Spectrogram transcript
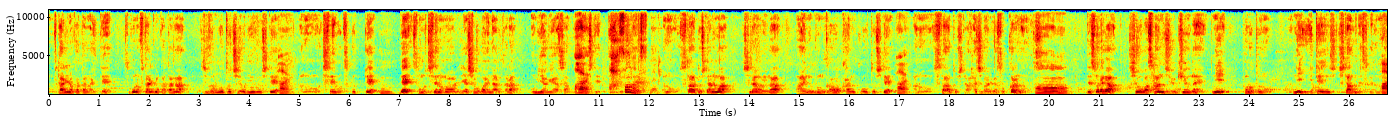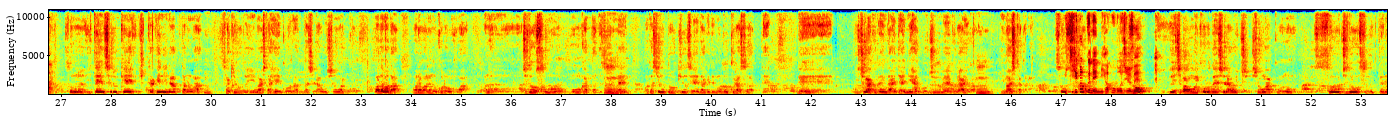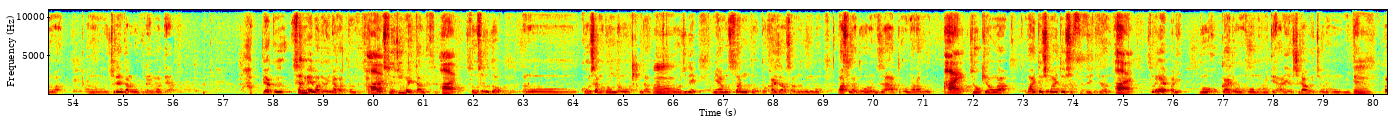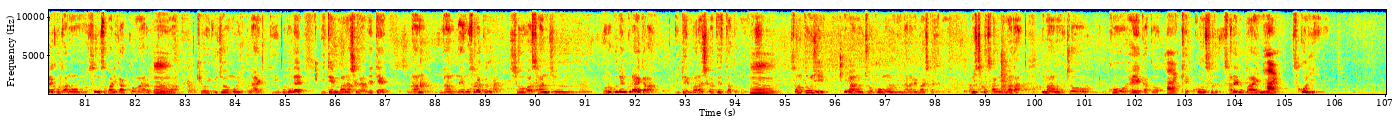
2人の方がいてそこの2人の方が自分の土地を利用して、はい、あの地政を作って、うん、でその地政の周りには商売になるからお土産屋さんもしてはい、あそうなんですね。あのスタートしたのは白老がアイヌ文化を観光として、はい、あのスタートした始まりがそこからなんです。でそれが昭和39年にポロトのに移転したんですけども、はい、その移転するきっかけになったのが、うん、先ほど言いました閉校になった白老小学校。まだまだ我々の頃はあの児童数も多かったですからね、うん、私の同級生だけでも5クラスあってで1学年大体250名ぐらいはいましたから。うん、そう1学年250名。そう。で一番多い頃で白老小学校の総児童数っていうのはあの1年から6年まで800 1000名まではいなかったんです。800数十名いたんです、はい、そうするとあの校舎もどんどん大きくなっていくと同時に宮本さんのとこと貝沢さんのとこにもバスが道路にずらっとこう並ぶ。状況が毎年毎年続いてたんです、はい、それがやっぱり北海道の方も見てあるいは白老町の方も見て、うん、やっぱりこあのすぐそばに学校があるっていうのは、うん、教育上も良くないっていうことで移転話が出て何何年おそらく昭和3 5 6年くらいから移転話が出てたと思うんです、うん、その当時今の上皇后になられましたけども美智子さんがまだ今の上皇陛下と結婚する、はい、される前に、はい、そこに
